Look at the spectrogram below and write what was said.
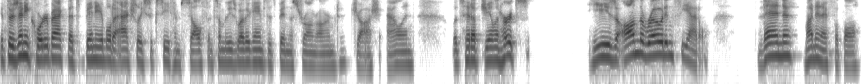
if there's any quarterback that's been able to actually succeed himself in some of these weather games, it's been the strong-armed Josh Allen. Let's hit up Jalen Hurts. He's on the road in Seattle. Then Monday Night Football,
